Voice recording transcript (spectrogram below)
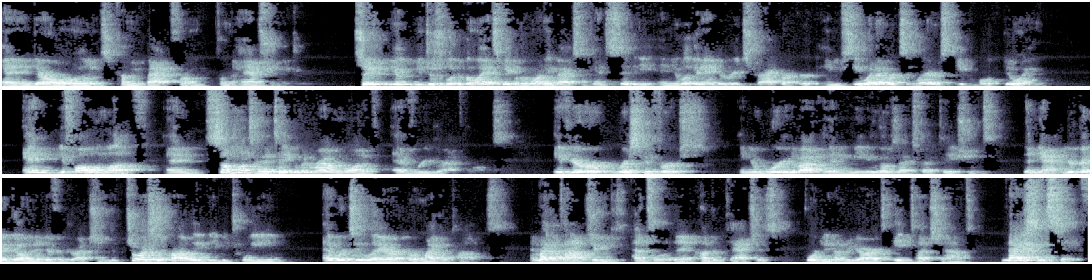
And, and Darrel Williams coming back from, from a hamstring injury. So you, you just look at the landscape of the running backs in Kansas City and you look at Andrew Reid's track record and you see what Edwards-Helaire is capable of doing and you fall in love. And someone's going to take him in round one of every draft class. If you're risk averse and you're worried about him meeting those expectations, then yeah, you're going to go in a different direction. The choice will probably be between Edwards-Helaire or Michael Thomas. And Michael Thomas, you can just pencil it in 100 catches, 1,400 yards, eight touchdowns. Nice and safe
